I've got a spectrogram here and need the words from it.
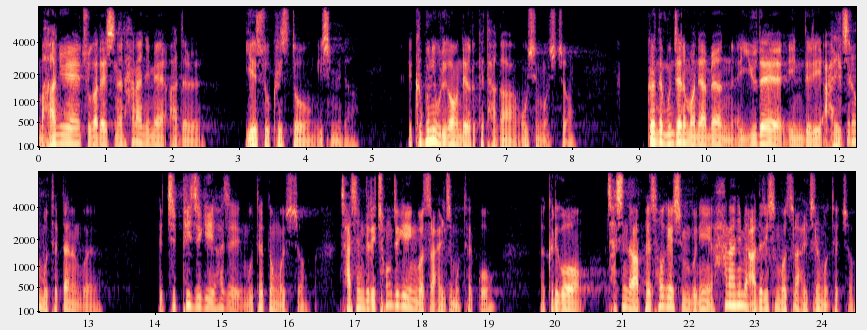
만유의 주가 되시는 하나님의 아들 예수 그리스도이십니다. 그분이 우리 가운데 이렇게 다가오신 것이죠. 그런데 문제는 뭐냐면 유대인들이 알지를 못했다는 거예요. 지피지기 하지 못했던 것이죠. 자신들이 청지기인 것을 알지 못했고, 그리고 자신들 앞에 서 계신 분이 하나님의 아들이신 것을 알지를 못했죠.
